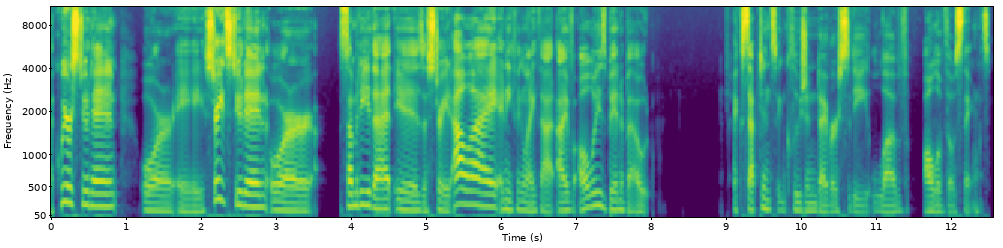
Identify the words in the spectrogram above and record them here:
a queer student or a straight student or somebody that is a straight ally, anything like that. I've always been about acceptance, inclusion, diversity, love, all of those things.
